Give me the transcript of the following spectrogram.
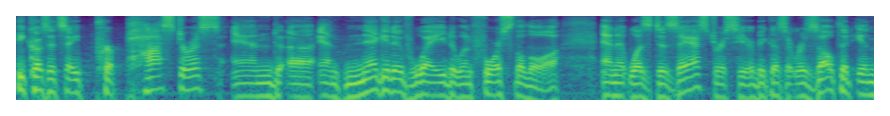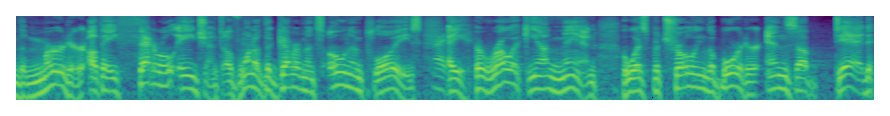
Because it's a preposterous and uh, and negative way to enforce the law, and it was disastrous here because it resulted in the murder of a federal agent of one of the government's own employees. Right. A heroic young man who was patrolling the border ends up dead,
